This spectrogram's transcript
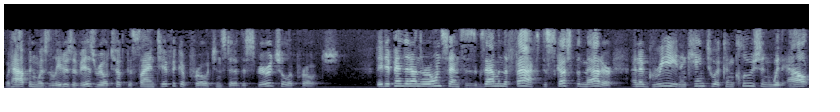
What happened was the leaders of Israel took the scientific approach instead of the spiritual approach. They depended on their own senses, examined the facts, discussed the matter, and agreed and came to a conclusion without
